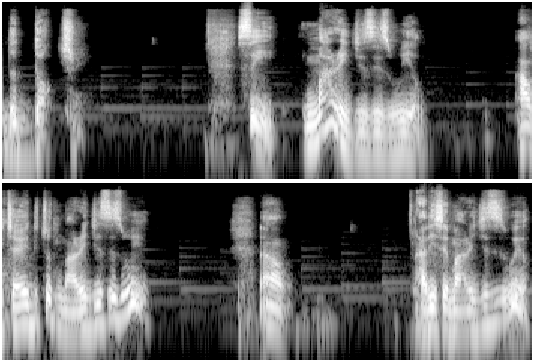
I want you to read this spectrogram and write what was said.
the doctrine. See, marriage is his will. I'll tell you the truth, marriage is his will. Now, how do you say marriage is his will?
